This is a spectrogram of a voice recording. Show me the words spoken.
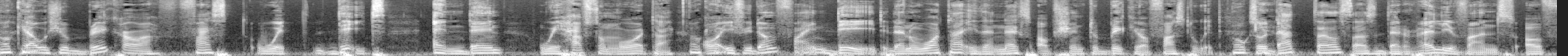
Okay. that we should break our fast with dates and then we have some water Okay. or if you don't find date then water is the next option to break your fast with Okay. so that tells us the relevance of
